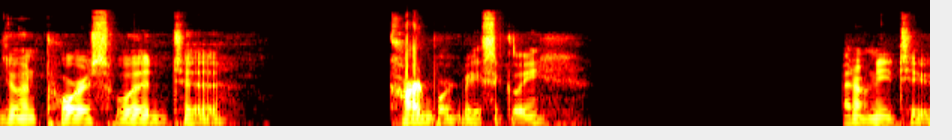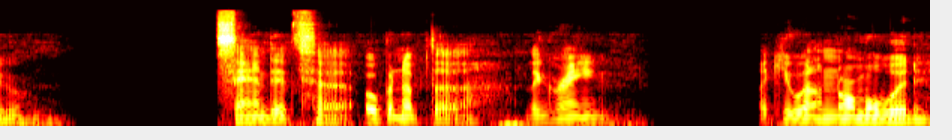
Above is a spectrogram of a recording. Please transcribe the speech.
doing porous wood to cardboard basically, I don't need to sand it to open up the, the grain like you would on normal wood.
